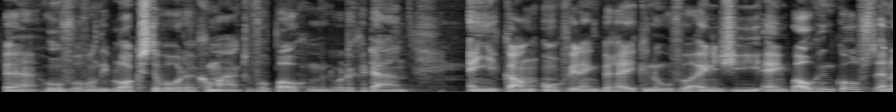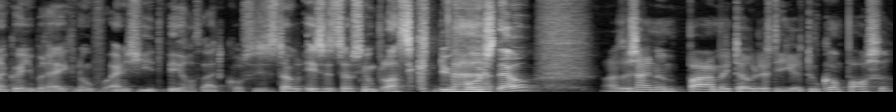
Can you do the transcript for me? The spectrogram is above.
uh, hoeveel van die bloks er worden gemaakt, hoeveel pogingen er worden gedaan. En je kan ongeveer denk berekenen hoeveel energie één poging kost. En dan kun je berekenen hoeveel energie het wereldwijd kost. Is het zo, is het zo simpel als ik het nu voorstel? Nou, er zijn een paar methodes die je toe kan passen.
